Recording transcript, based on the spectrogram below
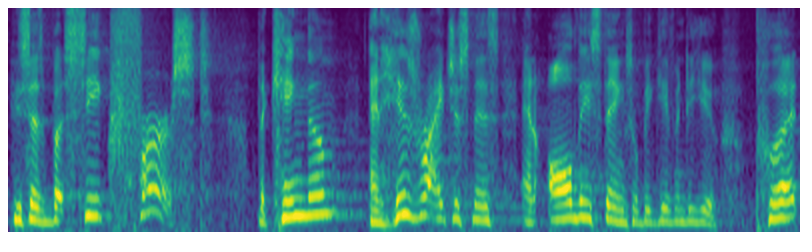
He says, But seek first the kingdom and his righteousness, and all these things will be given to you. Put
